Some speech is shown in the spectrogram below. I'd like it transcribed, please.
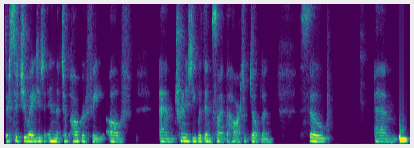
they're situated in the topography of um, Trinity within inside the heart of Dublin. So um,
